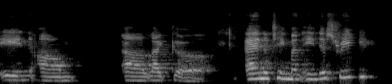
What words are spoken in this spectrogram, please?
in um, uh, like uh, entertainment industry,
